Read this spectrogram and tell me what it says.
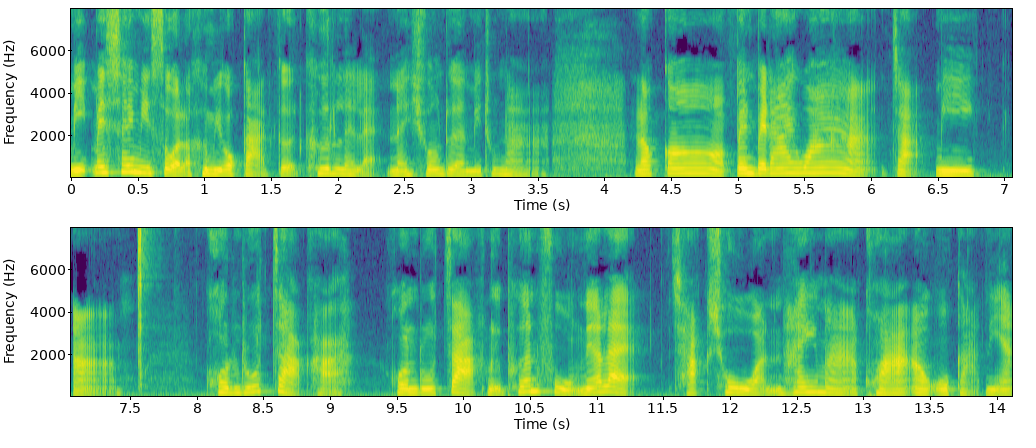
มีไม่ใช่มีส่วนหรอกคือมีโอกาสเกิดขึ้นเลยแหละ ในช่วงเดือนมิถุนา แล้วก็เป็นไปได้ว่าจะมีคนรู้จักค่ะ คนรู้จักหรือเพื่อนฝูงเนี่ยแหละชักชวนให้มาคว้าเอาโอกาสเนี้ย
